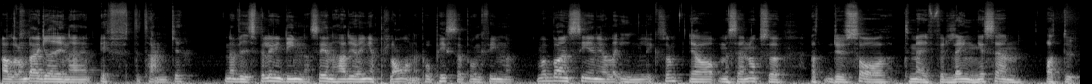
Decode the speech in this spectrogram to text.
alla de där grejerna är en eftertanke. När vi spelade in dina scener hade jag inga planer på att pissa på en kvinna. Det var bara en scen jag la in liksom. Ja, men sen också att du sa till mig för länge sen att du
